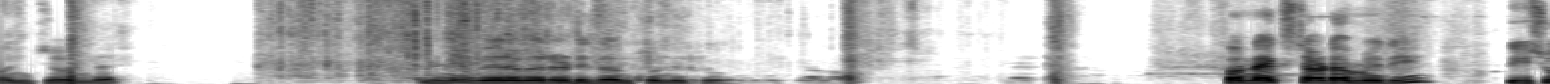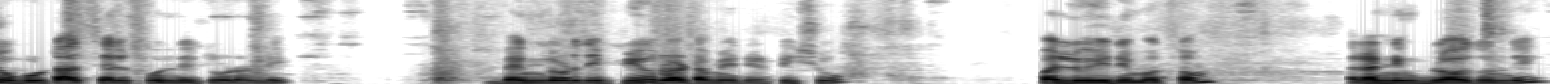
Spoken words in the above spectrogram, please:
మంచి ఉంది అన్ని వేరే వేరే డిజైన్స్ ఉంది చూ సో నెక్స్ట్ ఐటమ్ ఇది. టిష్యూ బూటా సెల్ఫ్ ఉంది చూడండి. బెంగళూరుది ప్యూర్ ఐటమ్ ఇది టిష్యూ. పళ్ళు ఇది మొత్తం. రన్నింగ్ బ్లౌజ్ ఉంది.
